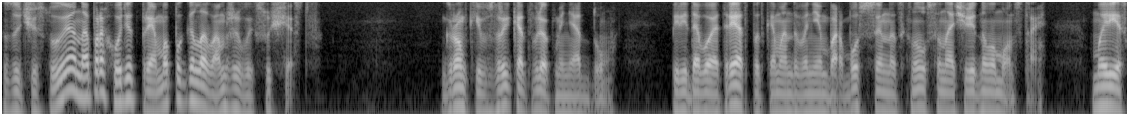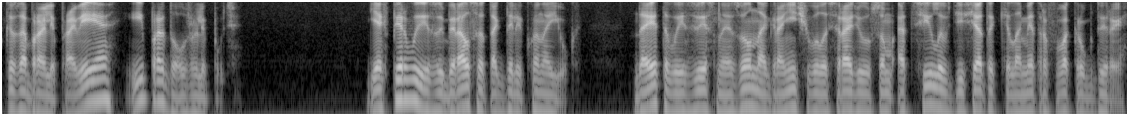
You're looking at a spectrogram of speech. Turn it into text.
зачастую она проходит прямо по головам живых существ. Громкий взрыв отвлек меня от дум. Передовой отряд под командованием Барбоссы наткнулся на очередного монстра — мы резко забрали правее и продолжили путь. Я впервые забирался так далеко на юг. До этого известная зона ограничивалась радиусом от силы в десяток километров вокруг дыры.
